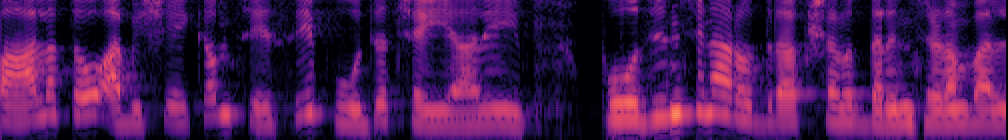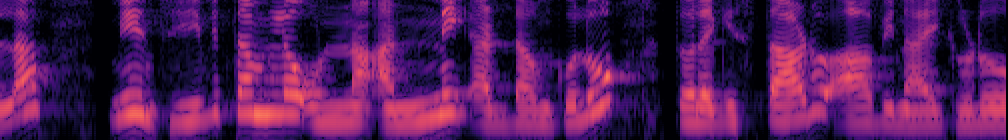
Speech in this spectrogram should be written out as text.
పాలతో అభిషేకం చేసి పూజ చేయాలి. పూజించిన రుద్రాక్షను ధరించడం వల్ల మీ జీవితంలో ఉన్న అన్ని అడ్డంకులు తొలగిస్తాడు ఆ వినాయకుడు.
